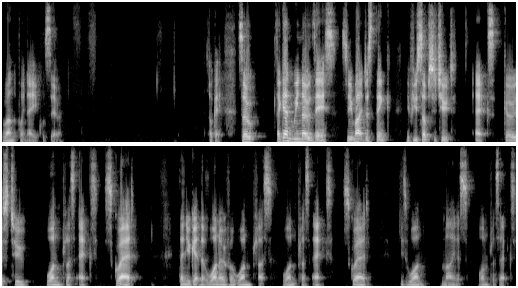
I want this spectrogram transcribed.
Around the point a equals 0. Okay, so again we know this, so you might just think if you substitute x goes to 1 plus x squared, then you get that 1 over 1 plus 1 plus x squared is 1 minus 1 plus x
